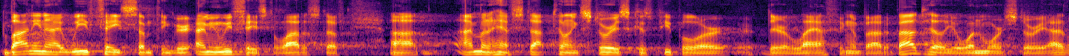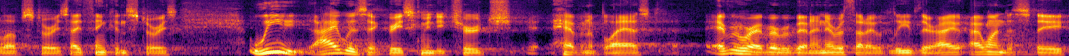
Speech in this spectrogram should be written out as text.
Bonnie and I, we faced something very, I mean, we faced a lot of stuff. Uh, I'm going to have to stop telling stories because people are, they're laughing about it. But I'll tell you one more story. I love stories. I think in stories. We, I was at Grace Community Church having a blast everywhere I've ever been, I never thought I would leave there. I, I, wanted to stay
